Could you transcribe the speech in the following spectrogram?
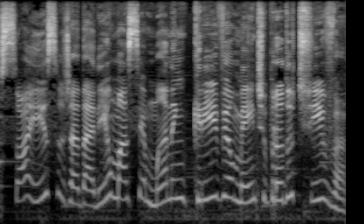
Só isso já daria uma semana incrivelmente produtiva.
